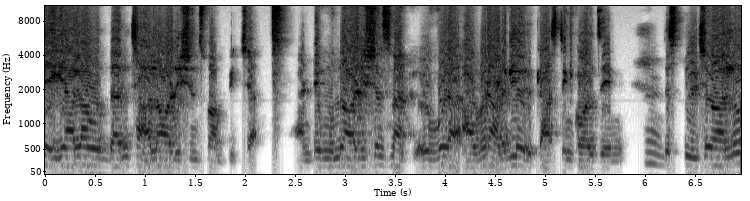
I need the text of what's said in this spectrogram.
చెయ్యాలా వద్దా అని చాలా ఆడిషన్స్ పంపించా. అంటే ముందు ఆడిషన్స్ నాకు ఎవరు ఎవరు అడగలేదు కాస్టింగ్ కాల్స్ ఏమి. జస్ట్ పిలిచిన వాళ్ళు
